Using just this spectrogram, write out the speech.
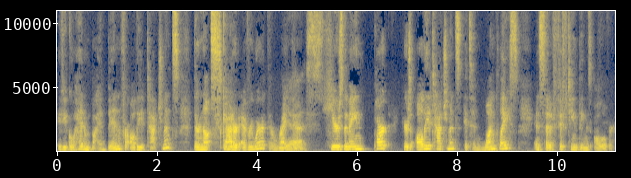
if you go ahead and buy a bin for all the attachments, they're not scattered everywhere. They're right there. yes. Here's the main part. Here's all the attachments. It's in one place instead of 15 things all over.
